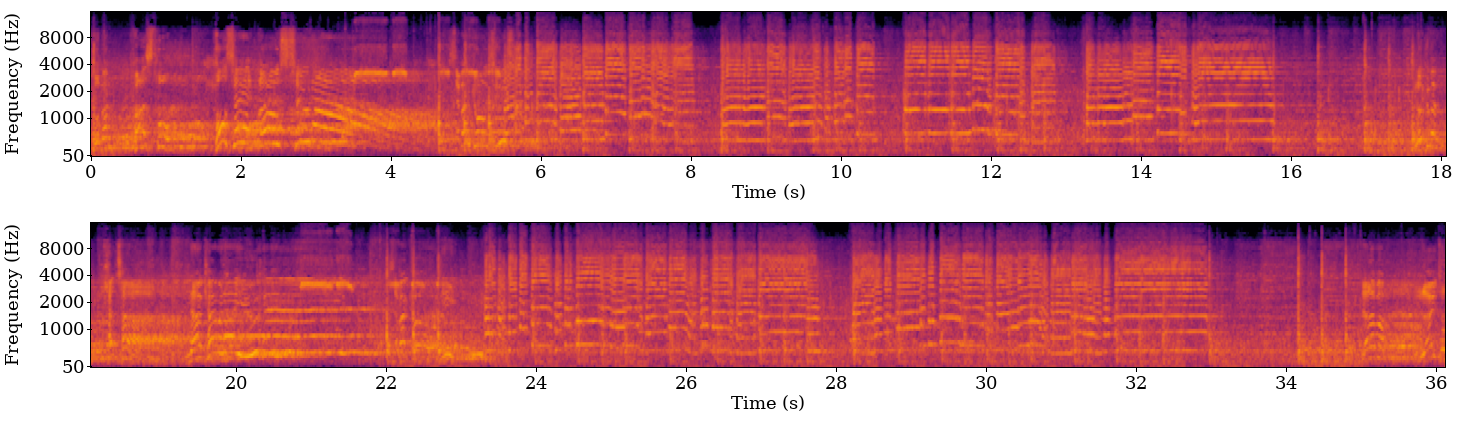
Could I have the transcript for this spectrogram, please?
5番ファーストホセ・オスーナ背番号13 6番キャッチャー中村悠平。背番号27番ライト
